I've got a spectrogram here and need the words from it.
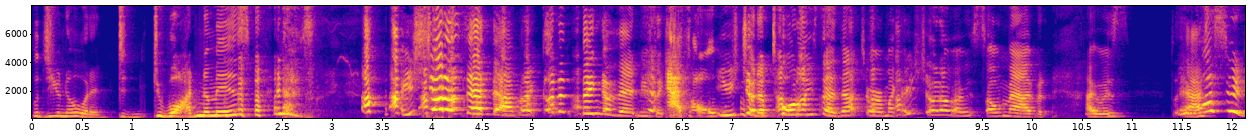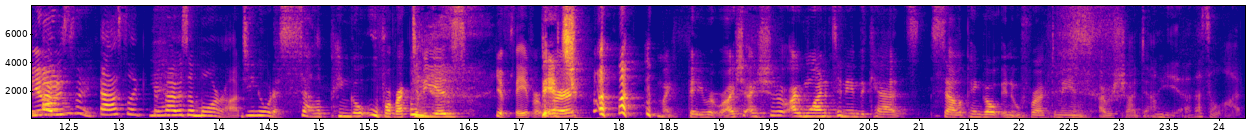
well, do you know what a d- duodenum is? And I was like, I should have said that, but I couldn't think of it. And he's like, asshole, you should have totally said that to her. I'm like, I should have. I was so mad, but I was. Asked- flustered, you know I what was I'm asked like if I was a moron. Do you know what a salpingo oophorectomy is? Your favorite Bitch. word? My favorite word. I, sh- I should have. I wanted to name the cats salpingo and oophorectomy, and I was shot down. Yeah, that's a lot.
